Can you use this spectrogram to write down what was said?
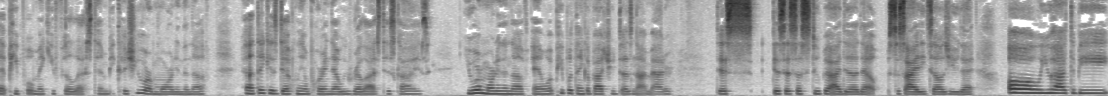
let people make you feel less than because you are more than enough. And I think it's definitely important that we realize this, guys. You are more than enough, and what people think about you does not matter. This this is a stupid idea that society tells you that oh you have to be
